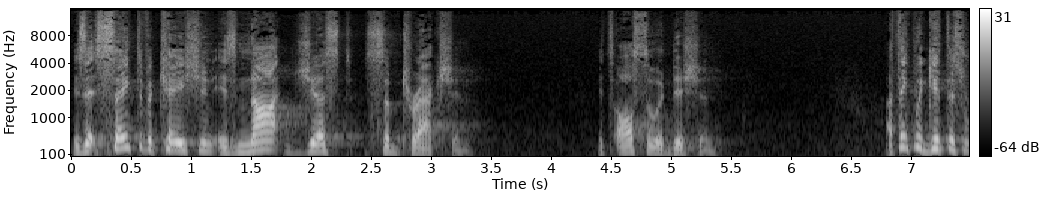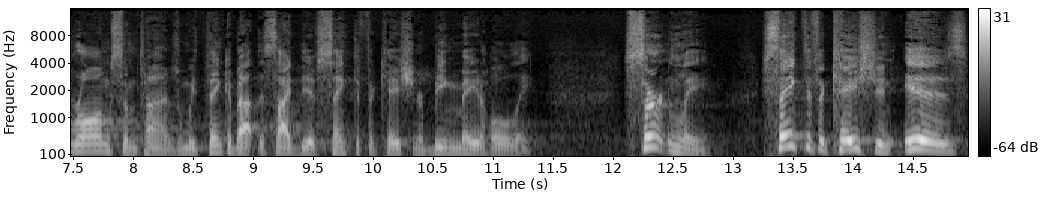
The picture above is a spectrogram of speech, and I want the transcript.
is that sanctification is not just subtraction. It's also addition. I think we get this wrong sometimes when we think about this idea of sanctification or being made holy. Certainly, sanctification is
